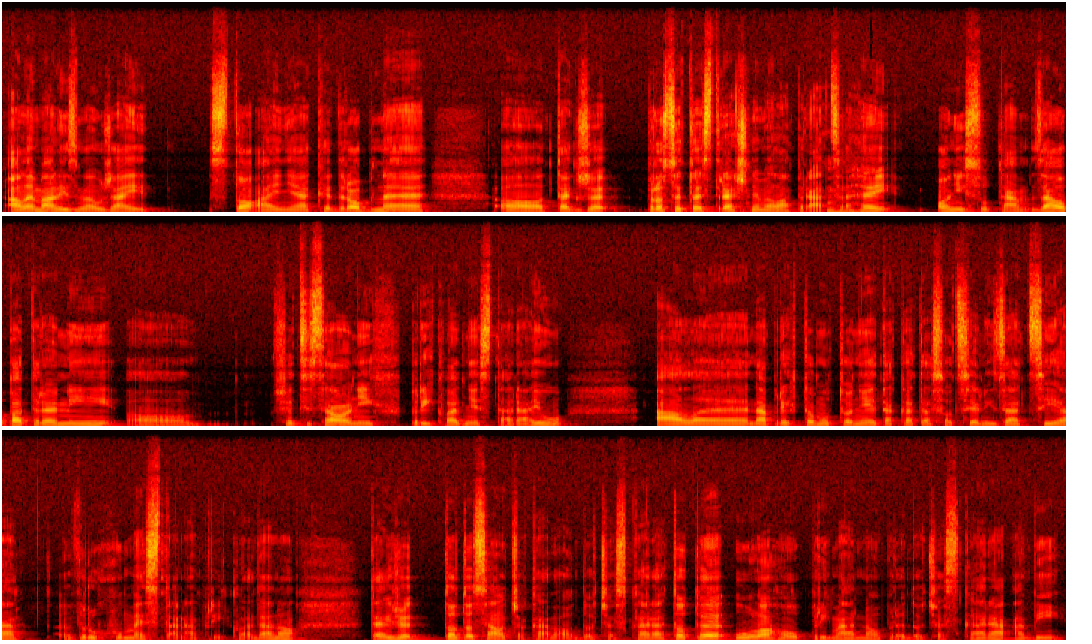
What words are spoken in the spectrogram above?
ale mali sme už aj 100 aj nejaké drobné, uh, takže proste to je strašne veľa práce. Mm. Hej, oni sú tam zaopatrení, uh, všetci sa o nich príkladne starajú, ale napriek tomu to nie je taká tá socializácia v ruchu mesta napríklad. Áno. Takže toto sa očakáva od dočaskára. Toto je úlohou primárnou pre dočaskára, aby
